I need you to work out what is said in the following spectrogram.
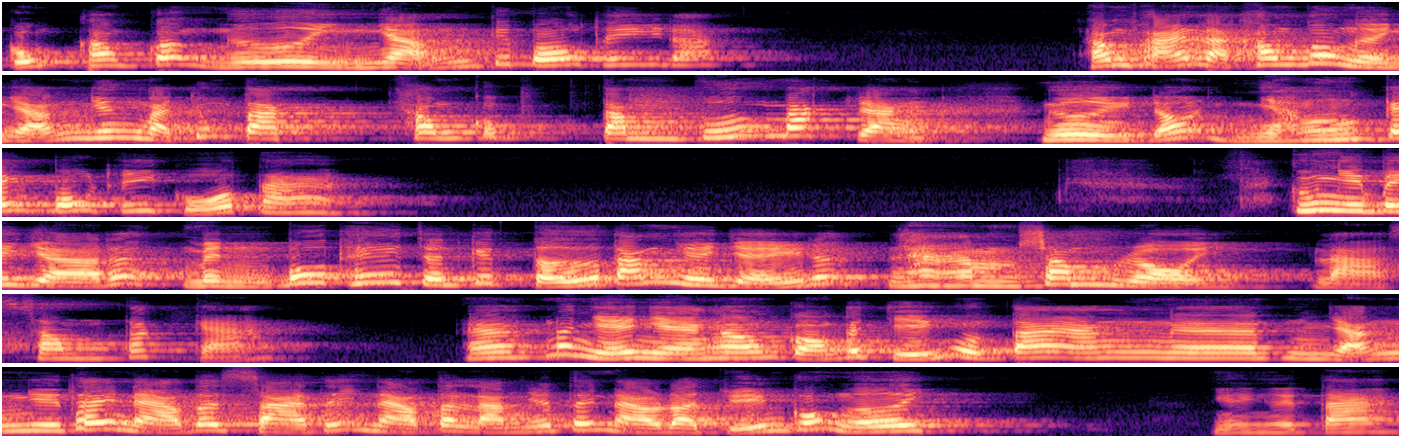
cũng không có người nhận cái bố thí đó. Không phải là không có người nhận nhưng mà chúng ta không có tâm vướng mắc rằng người đó nhận cái bố thí của ta cũng như bây giờ đó, mình bố thí trên cái tự tánh như vậy đó, làm xong rồi là xong tất cả. Ha? nó nhẹ nhàng không? Còn cái chuyện người ta ăn ờ, nhận như thế nào, ta xài thế nào, ta làm như thế nào là chuyện của người. Người người ta.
